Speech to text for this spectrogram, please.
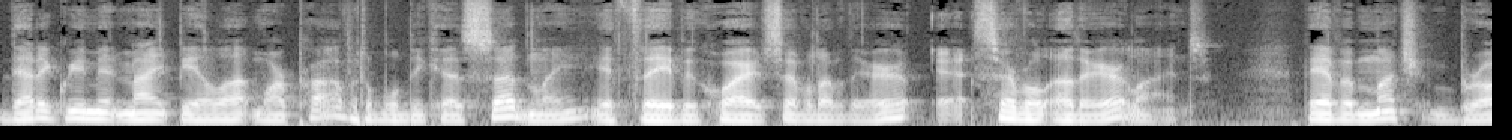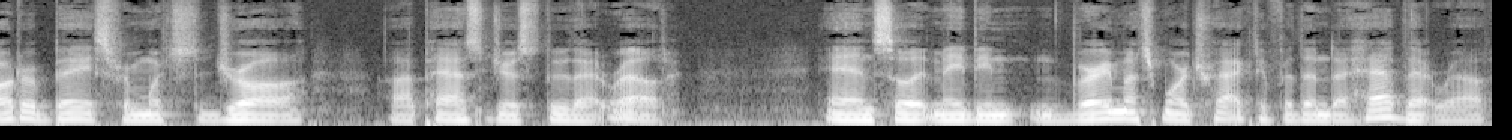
that agreement might be a lot more profitable because suddenly, if they've acquired several other several other airlines, they have a much broader base from which to draw uh, passengers through that route. And so it may be very much more attractive for them to have that route,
